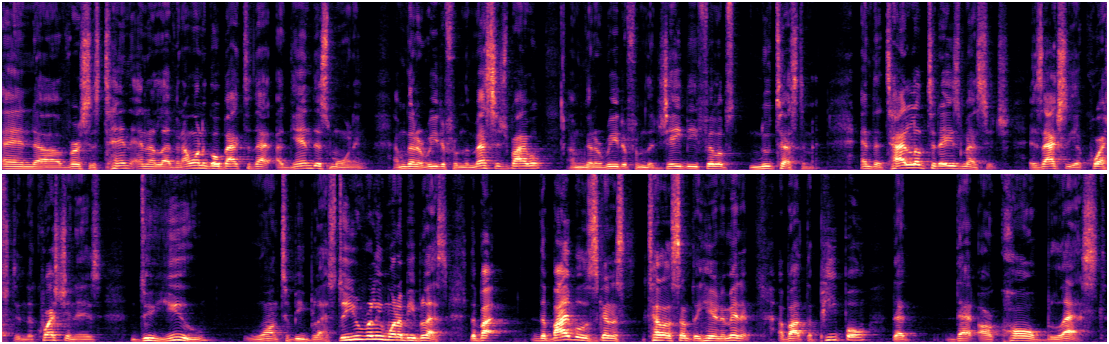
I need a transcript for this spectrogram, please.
and uh, verses 10 and 11. I want to go back to that again this morning. I'm going to read it from the Message Bible. I'm going to read it from the J.B. Phillips New Testament. And the title of today's message is actually a question. The question is Do you want to be blessed? Do you really want to be blessed? The, Bi- the Bible is going to tell us something here in a minute about the people that that are called blessed.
